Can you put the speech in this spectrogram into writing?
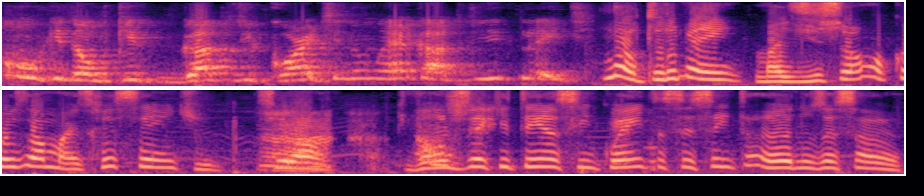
Não, que não, porque gado de corte não é gado de leite. Não, tudo bem, mas isso é uma coisa mais recente. Sei Ah. lá, vamos dizer que tenha 50, 60 anos essa,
